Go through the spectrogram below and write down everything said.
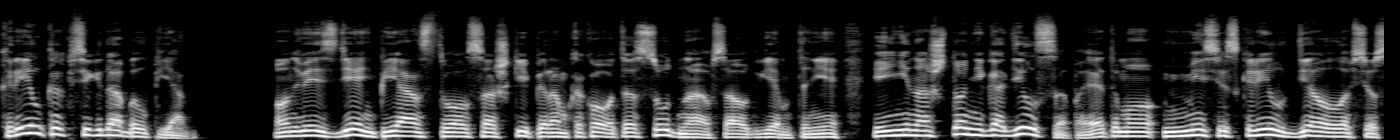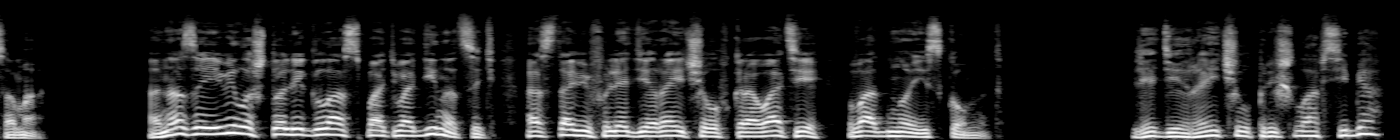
Крилл, как всегда, был пьян. Он весь день пьянствовал со шкипером какого-то судна в Саутгемптоне и ни на что не годился, поэтому миссис Крилл делала все сама. Она заявила, что легла спать в одиннадцать, оставив леди Рэйчел в кровати в одной из комнат. «Леди Рэйчел пришла в себя?»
